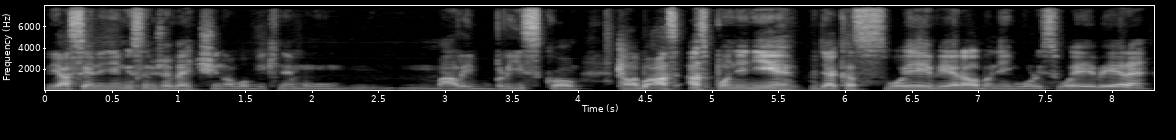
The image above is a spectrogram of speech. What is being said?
ja si ani nemyslím, že väčšinovo by k nemu mali blízko, alebo as, aspoň nie vďaka svojej viere, alebo nie kvôli svojej viere.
